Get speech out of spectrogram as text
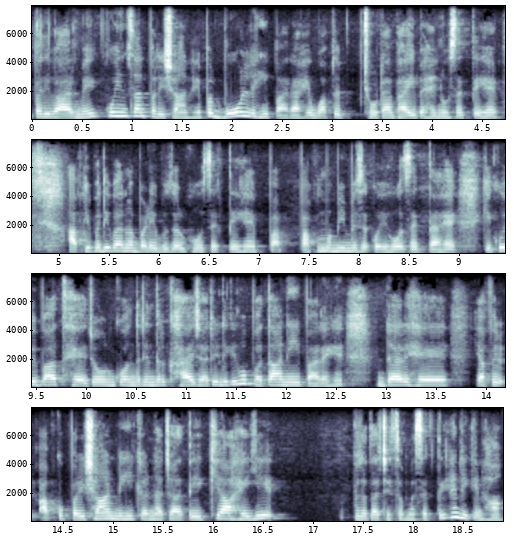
परिवार में कोई इंसान परेशान है पर बोल नहीं पा रहा है। वो आपसे छोटा भाई बहन हो सकते हैं आपके परिवार में बड़े बुज़ुर्ग हो सकते हैं पा, पापा मम्मी में से कोई हो सकता है कि कोई बात है जो उनको अंदर अंदर खाए जा रही है लेकिन वो बता नहीं पा रहे हैं। डर है या फिर आपको परेशान नहीं करना चाहते क्या है ये? ज़्यादा अच्छे समझ सकते हैं लेकिन हाँ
